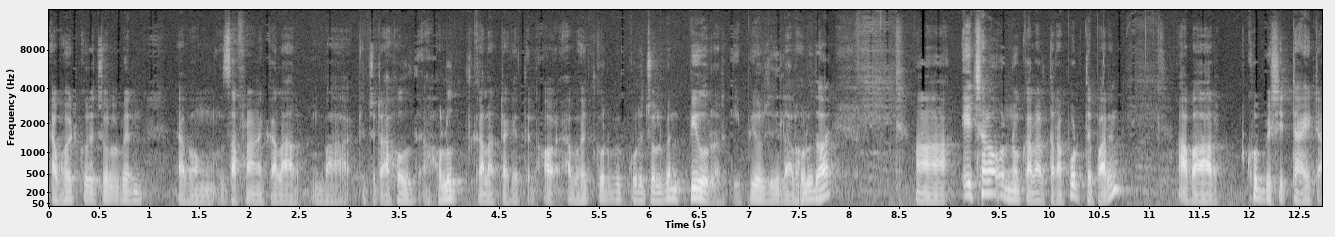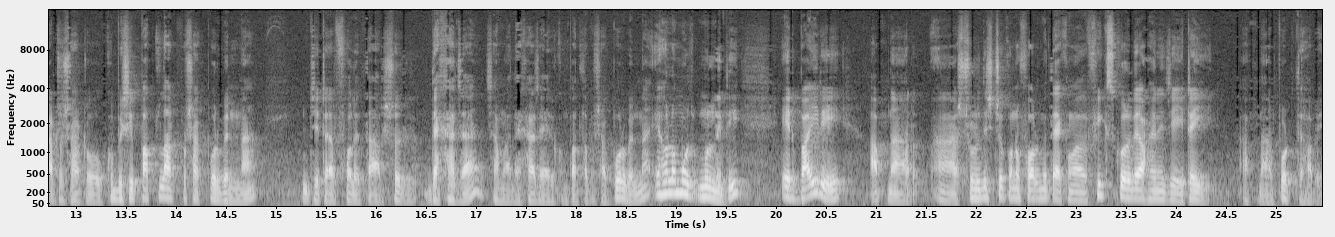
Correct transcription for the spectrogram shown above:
অ্যাভয়েড করে চলবেন এবং জাফরানের কালার বা কিছুটা হলুদ হলুদ কালারটাকে অ্যাভয়েড করবে, করে চলবেন। পিওর আর কি। পিওর যদি লাল হলুদ হয় আহ, এছাড়াও অন্য কালার তারা পরতে পারেন। আবার খুব বেশি টাইট আটোসাটো খুব বেশি পাতলার পোশাক পরবেন না যেটার ফলে তার শরীর দেখা যায় চামড়া দেখা যায় এরকম পাতলা পোশাক পরবেন না। এ হলো মূল- মূলনীতি। এর বাইরে আপনার সুনির্দিষ্ট কোনো ফর্মেতে এখন ফিক্স করে দেওয়া হয়নি যে এটাই আপনার পড়তে হবে।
